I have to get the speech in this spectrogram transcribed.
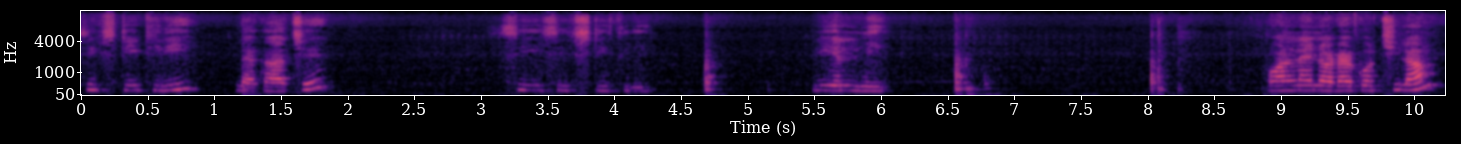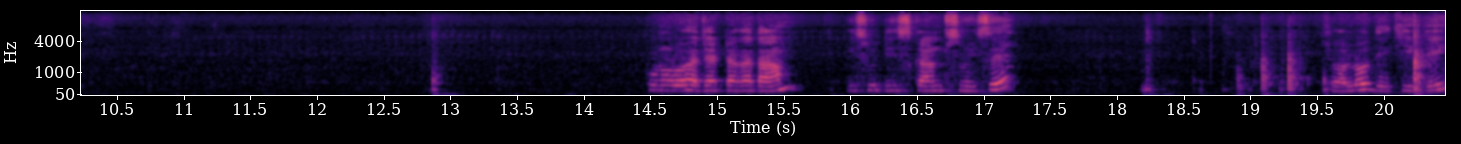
সিক্সটি থ্রি লেখা আছে C sixty three Realme online order করছিলাম, পনেরো হাজার টাকা দাম, কিছু ডিসকাউন্ট হয়েছে চলো, দেখিয়ে দিই।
